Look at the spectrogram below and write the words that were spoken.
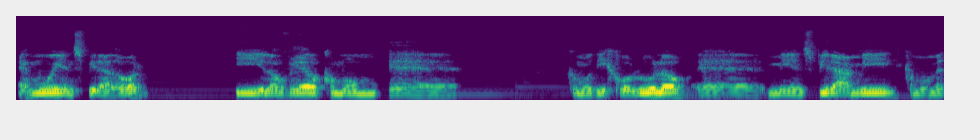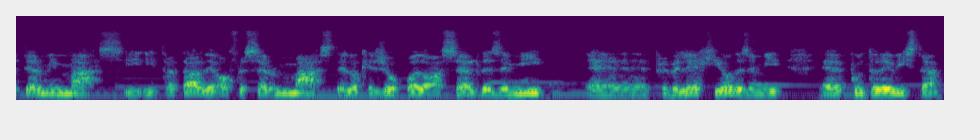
es muy inspirador y lo veo como, eh, como dijo Rulo, eh, me inspira a mí como meterme más y, tratar de ofrecer más de lo que yo puedo hacer desde mi privilegio, desde mi punto de vista.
